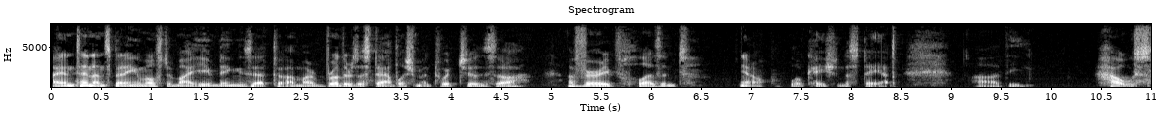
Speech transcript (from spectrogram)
I intend on spending most of my evenings at uh, my brother's establishment, which is uh, a very pleasant, you know, location to stay at. Uh, the house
